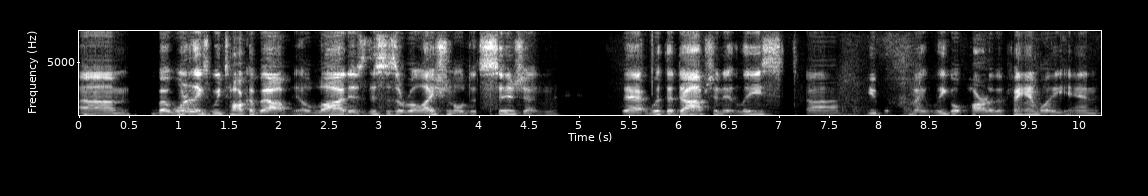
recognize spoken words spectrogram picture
um, but one of the things we talk about a lot is this is a relational decision that with adoption at least uh, you become a legal part of the family and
